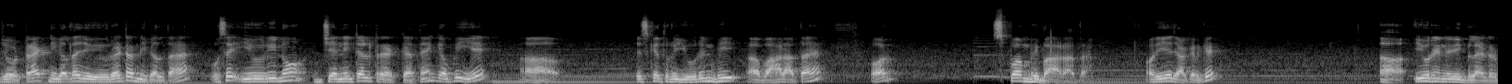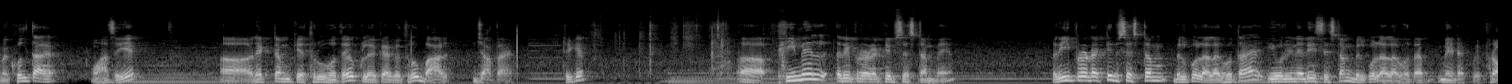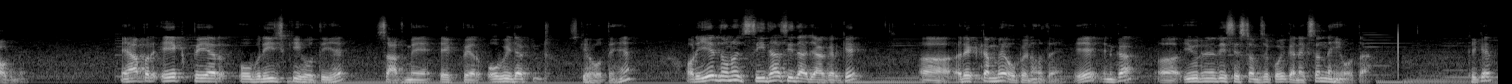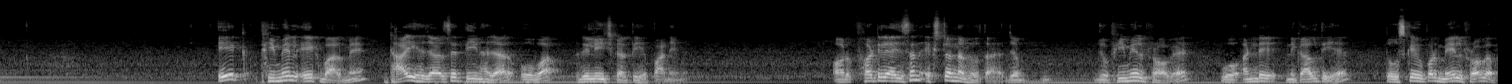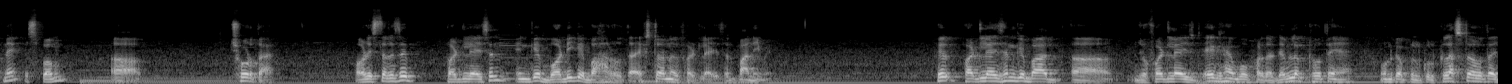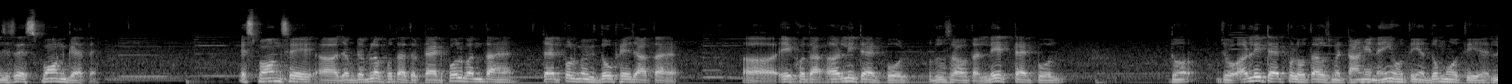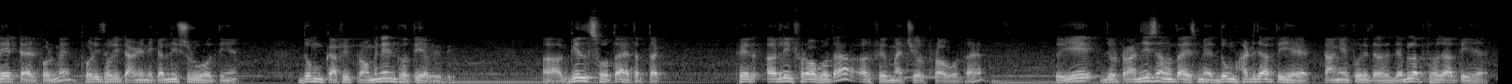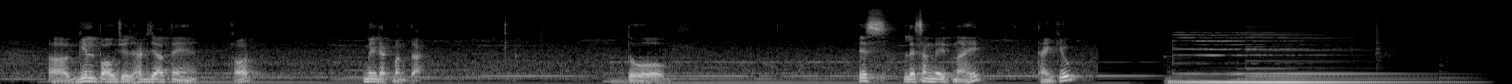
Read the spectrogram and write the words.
जो ट्रैक निकलता है जो यूरेटर निकलता है उसे यूरिनो जेनिटल ट्रैक कहते हैं क्योंकि ये आ, इसके थ्रू यूरिन भी बाहर आता है और स्पर्म भी बाहर आता है। और ये जाकर के यूरिनरी ब्लैडर में खुलता है। वहाँ से ये रेक्टम के थ्रू होते हुए क्लेका के थ्रू बाहर जाता है। ठीक है? फीमेल रिप्रोडक्टिव सिस्टम में रिप्रोडक्टिव सिस्टम बिल्कुल अलग होता है यूरिनरी सिस्टम बिल्कुल अलग होता है, मेढक में फ्रॉग में। यहाँ पर एक पेयर ओवरीज की होती है, साथ में एक पेयर ओविडक्ट के होते हैं, और ये दोनों सीधा सीधा जा करके रेक्टम में ओपन होते हैं। ये इनका यूरिनरी सिस्टम से कोई कनेक्शन नहीं होता। ठीक है? एक फीमेल एक बार में ढाई हज़ार से तीन हज़ार ओवा रिलीज़ करती है पानी में। और फर्टिलाइजेशन एक्सटर्नल होता है। जब जो फीमेल फ्रॉग है, वो अंडे निकालती है तो उसके ऊपर मेल फ्रॉग अपने स्पम छोड़ता है। और इस तरह से फर्टिलाइजेशन इनके बॉडी के बाहर होता है एक्सटर्नल फर्टिलाइजेशन पानी में। फिर फर्टिलाइजेशन के बाद जो फर्टिलाइज्ड एग हैं, वो फर्दर डेवलप्ड होते हैं। उनका बिल्कुल क्लस्टर होता है, जिसे स्पॉन कहते हैं। स्पॉन से जब डेवलप होता है तो टैडपोल बनता है। टैडपोल में भी दो फ़ेज़ आता है। एक होता है अर्ली टैडपोल दूसरा होता है लेट टैडपोल तो जो अर्ली टैडपोल होता है, उसमें टांगे नहीं होती हैं, दुम होती है। लेट टैडपोल में थोड़ी थोड़ी टांगे निकलनी शुरू होती हैं। दुम काफ़ी प्रोमिनेंट होती है अभी भी। गिल्स होता है तब तक। फिर अर्ली फ्रॉग होता है और फिर मैच्योर फ्रॉग होता है। तो ये जो ट्रांजिशन होता है, इसमें दुम हट जाती है, टांगें पूरी तरह से डेवलप्ड हो जाती है। गिल पाउचेज हट जाते हैं और मेढक बनता है। तो इस लेसन में इतना ही। Thank you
